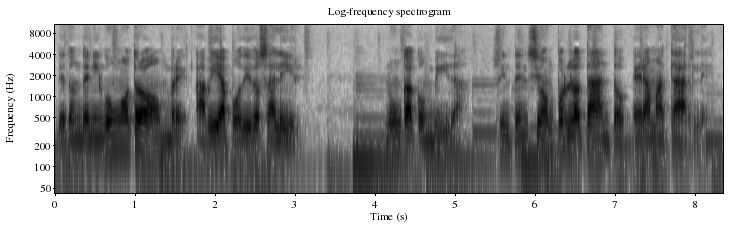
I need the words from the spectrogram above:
de donde ningún otro hombre había podido salir, nunca con vida. Su intención, por lo tanto, era matarle.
